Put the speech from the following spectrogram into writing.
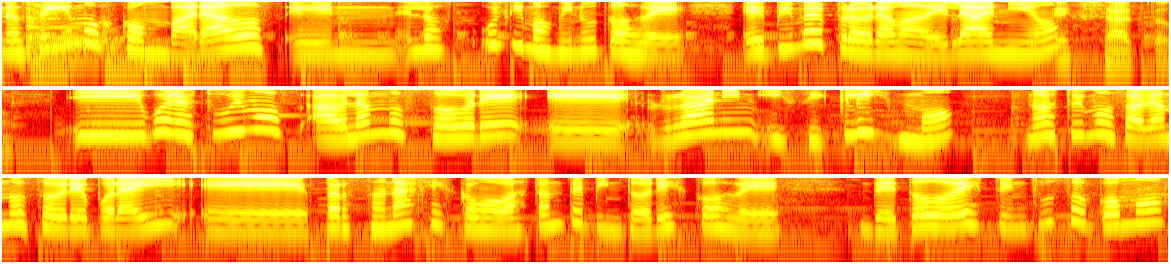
Bueno, seguimos con Varados en los últimos minutos del el primer programa del año. Exacto. Y bueno, estuvimos hablando sobre eh, running y ciclismo, ¿no? Estuvimos hablando sobre por ahí eh, personajes como bastante pintorescos de, de todo esto, incluso cómo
